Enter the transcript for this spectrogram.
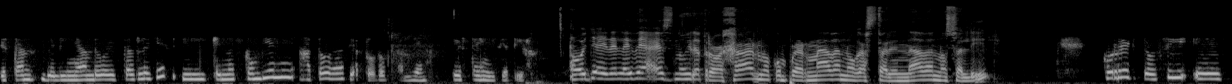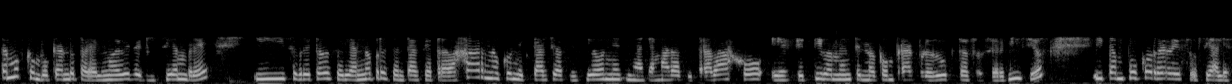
están delineando estas leyes y que nos conviene a todas y a todos también esta iniciativa. Oye, de la idea es no ir a trabajar, no comprar nada, no gastar en nada, no salir. Correcto, sí, eh, estamos convocando para el 9 de diciembre y sobre todo sería no presentarse a trabajar, no conectarse a sesiones ni a llamadas de trabajo, efectivamente no comprar productos o servicios y tampoco redes sociales.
